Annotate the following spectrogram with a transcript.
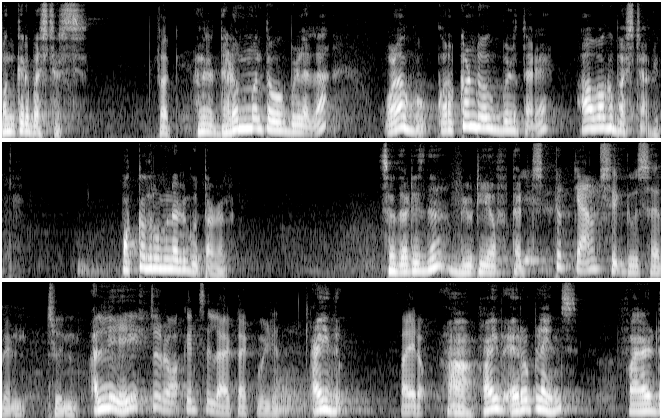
bunker busters ಅಂದರೆ ದಡಮ್ ಅಂತ ಹೋಗಿ ಬೀಳಲ್ಲ ಒಳಗೆ ಕೊರ್ಕೊಂಡು ಹೋಗಿ ಬೀಳ್ತಾರೆ ಆವಾಗ ಬಸ್ಟ್ ಆಗುತ್ತೆ. ಪಕ್ಕದ ರೂಮ್ನವ್ರಿಗೆ ಗೊತ್ತಾಗಲ್ಲ. So that is the beauty of that ಎಷ್ಟು ಕ್ಯಾಂಪ್ಸ್ ಇದ್ವು ಸರ್ ಅಲ್ಲಿ? ಆ್ಯಕ್ಚುಲಿ ಅಲ್ಲಿ ಎಷ್ಟು ರಾಕೆಟ್ಸ್ ಎಲ್ಲ ಅಟ್ಯಾಕ್ ಮಾಡಿದೆ ಐದು. ಫೈರ್ ಹಾಂ ಫೈವ್ ಏರೋಪ್ಲೇನ್ಸ್ ಫೈರ್ಡ್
